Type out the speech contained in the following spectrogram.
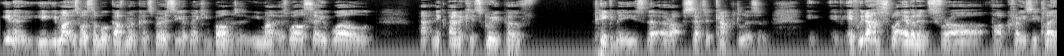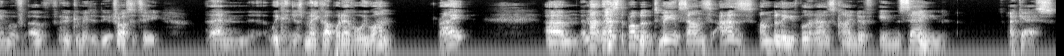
you know, you, you might as well say, well, government conspiracy of making bombs. You might as well say, well, anarchist group of pygmies that are upset at capitalism. If we don't have supply evidence for our, our crazy claim of, of who committed the atrocity, then we can just make up whatever we want, right? Um, and that, that's the problem. To me, it sounds as unbelievable and as kind of insane, I guess,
